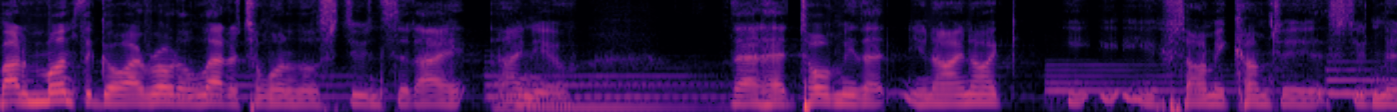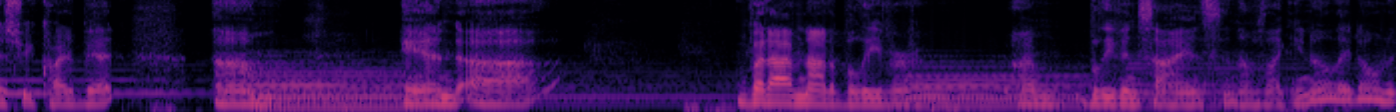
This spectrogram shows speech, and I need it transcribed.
About a month ago, I wrote a letter to one of those students that I, I knew that had told me that, you know, I know I, you, you saw me come to student ministry quite a bit. Um, and, uh, but I'm not a believer. I believe in science. And I was like, you know, they don't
